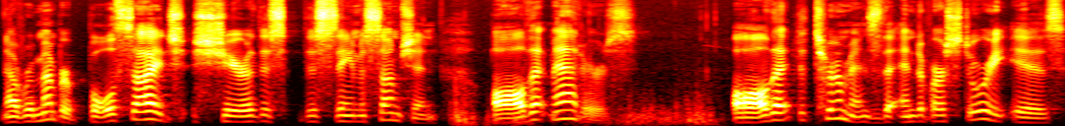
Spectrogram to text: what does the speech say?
Now remember, both sides share this, this same assumption. All that matters, all that determines the end of our story is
